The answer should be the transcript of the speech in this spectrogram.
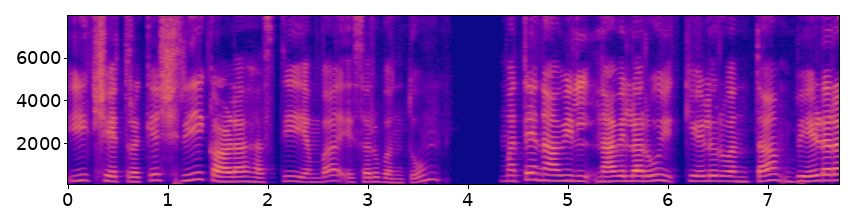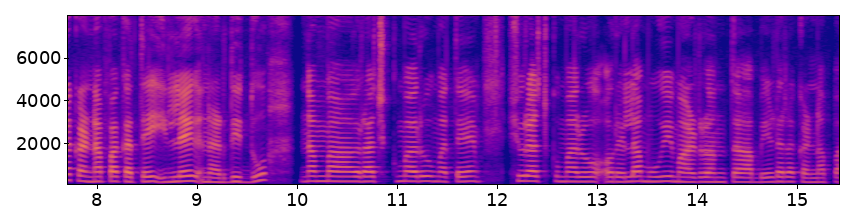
ಈ ಕ್ಷೇತ್ರಕ್ಕೆ ಶ್ರೀಕಾಳಹಸ್ತಿ ಎಂಬ ಹೆಸರು ಬಂತು. ಮತ್ತು ನಾವಿಲ್ಲಿ ನಾವೆಲ್ಲರೂ ಕೇಳಿರುವಂಥ ಬೇಡರ ಕಣ್ಣಪ್ಪ ಕತೆ ಇಲ್ಲೇ ನಡೆದಿದ್ದು, ನಮ್ಮ ರಾಜ್ಕುಮಾರು ಮತ್ತು ಶಿವರಾಜ್ಕುಮಾರು ಅವರೆಲ್ಲ ಮೂವಿ ಮಾಡಿರೋಂಥ ಬೇಡರ ಕಣ್ಣಪ್ಪ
